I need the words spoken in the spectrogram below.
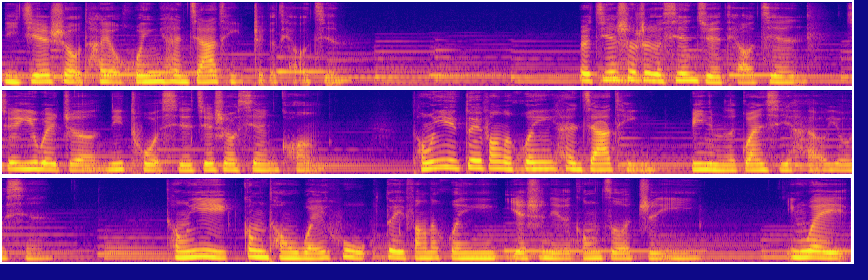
你接受他有婚姻和家庭这个条件，而接受这个先决条件，就意味着你妥协接受现况。同意对方的婚姻和家庭比你们的关系还要优先，同意共同维护对方的婚姻也是你的工作之一，因为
